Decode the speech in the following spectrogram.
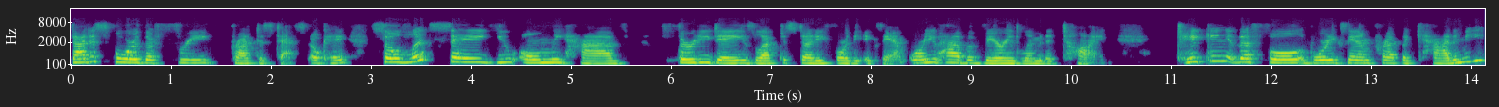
that is for the free practice test, okay? So let's say you only have 30 days left to study for the exam, or you have a very limited time. Taking the full Board Exam Prep Academy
